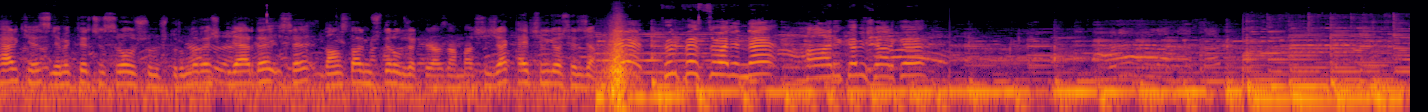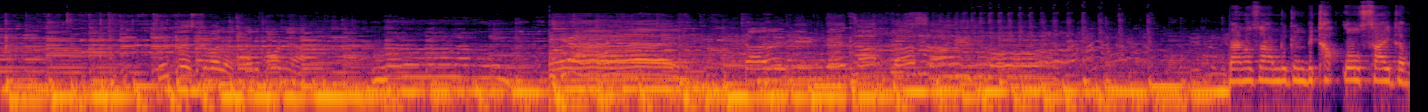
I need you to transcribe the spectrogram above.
herkes yemekler için sıra oluşturmuş durumda ve ileride ise danslar müzikler olacak birazdan başlayacak. Hepsini göstereceğim. Evet, Türk Festivali'nde harika bir şarkı. Türk Festivali, California. Ben o zaman bugün bir tatlı olsaydım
